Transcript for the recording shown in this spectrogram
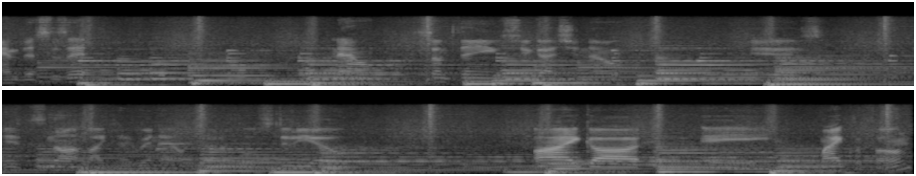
and this is it. Now, some things you guys should know is it's not like I went out and got a full studio. I got a microphone,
